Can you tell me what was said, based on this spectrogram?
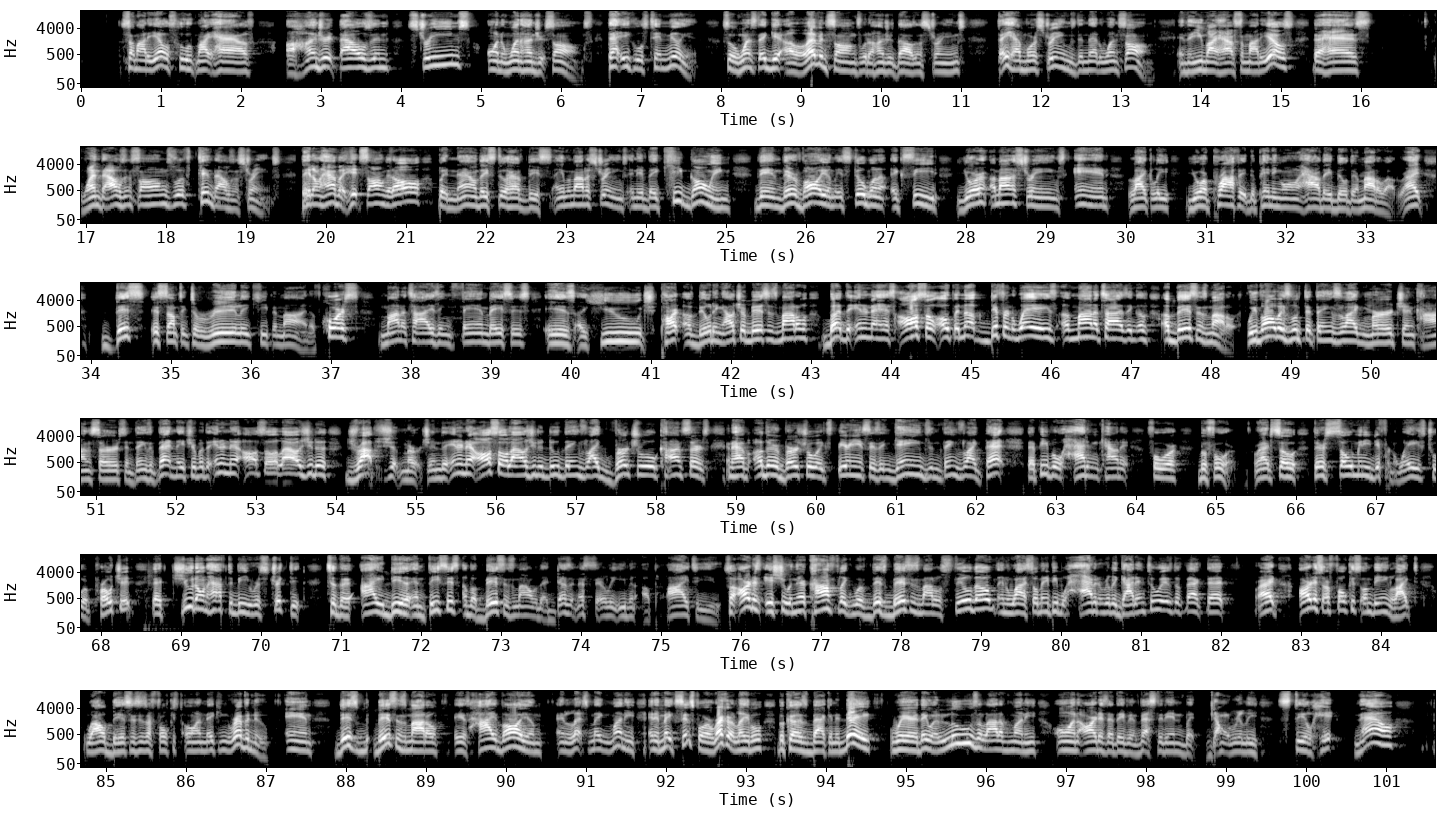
somebody else who might have 100,000 streams on 100 songs. That equals 10 million. So once they get 11 songs with 100,000 streams, they have more streams than that one song. And then you might have somebody else that has 1,000 songs with 10,000 streams. They don't have a hit song at all, but now they still have the same amount of streams. And if they keep going, then their volume is still going to exceed your amount of streams and likely your profit, depending on how they build their model out, right? This is something to really keep in mind. Of course, monetizing fan bases is a huge part of building out your business model, but the internet has also opened up different ways of monetizing of a business model. We've always looked at things like merch and concerts and things of that nature, but the internet also allows you to drop ship merch and the internet also allows you to do things like virtual concerts and have other virtual experiences and games and things like that that people hadn't counted for before right? So there's so many different ways to approach it that you don't have to be restricted to the idea and thesis of a business model that doesn't necessarily even apply to you. So artists issue and their conflict with this business model still though, and why so many people haven't really got into it is the fact that right? Artists are focused on being liked while businesses are focused on making revenue. And this business model is high volume and let's make money. And it makes sense for a record label because back in the day where they would lose a lot of money on artists that they've invested in but don't really still hit, now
